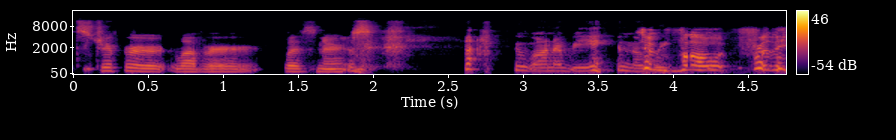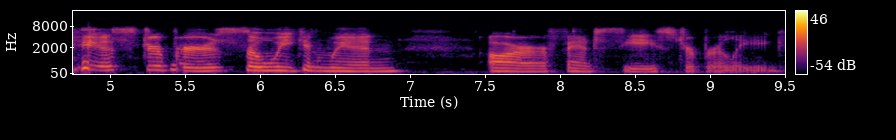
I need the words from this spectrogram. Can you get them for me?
stripper lover listeners who want to be in the To league. vote for the strippers so we can win our fantasy stripper league.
